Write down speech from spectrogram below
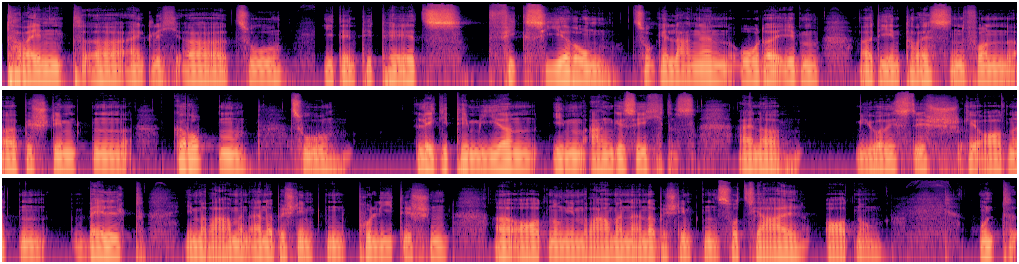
Trend äh, eigentlich äh, zu Identitätsfixierung zu gelangen oder eben äh, die Interessen von äh, bestimmten Gruppen zu legitimieren im Angesicht einer juristisch geordneten Welt, im Rahmen einer bestimmten politischen äh, Ordnung, im Rahmen einer bestimmten Sozialordnung. Und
